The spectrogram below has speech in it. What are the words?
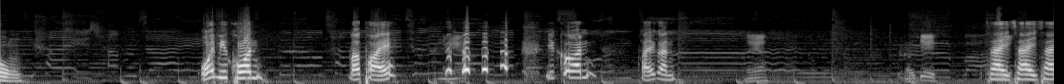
ลง โอ้ยมีคน เราถอยไหนอะมีคน ถอยก่อน ไหนอะเอาเจ๊ใช่ใช่ใช่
